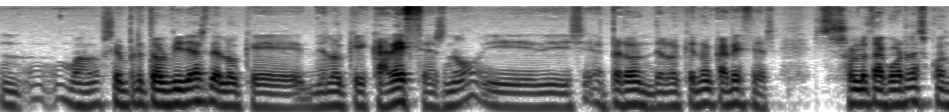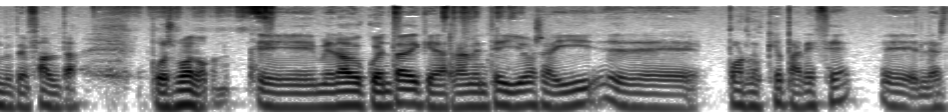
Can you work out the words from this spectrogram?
bueno, siempre te olvidas de lo que, de lo que careces, ¿no? Y, perdón, de lo que no careces. Solo te acuerdas cuando te falta. Pues bueno, eh, me he dado cuenta de que realmente ellos ahí, eh, por lo que parece, eh, les,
